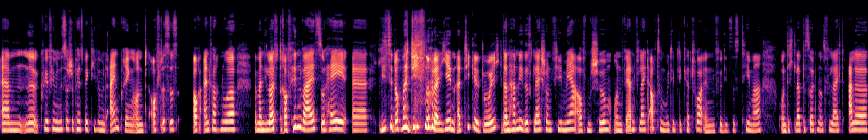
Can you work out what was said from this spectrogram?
ähm, eine queer-feministische Perspektive mit einbringen? Und oft ist es auch einfach nur, wenn man die Leute darauf hinweist, so hey, äh, lies dir doch mal diesen oder jeden Artikel durch, dann haben die das gleich schon viel mehr auf dem Schirm und werden vielleicht auch zu MultiplikatorInnen für dieses Thema. Und ich glaube, das sollten uns vielleicht alle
